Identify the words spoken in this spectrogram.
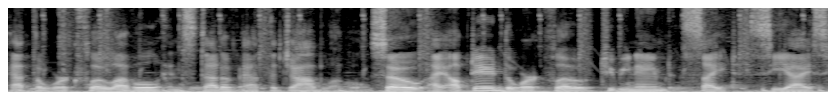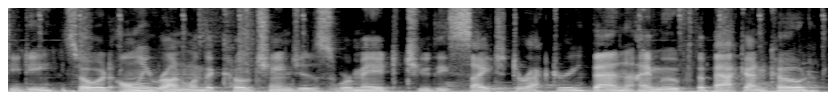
at the workflow level instead of at the job level. So I updated the workflow to be named site CI/CD, so it would only run when the code changes were made to the site directory. Then I moved the backend code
